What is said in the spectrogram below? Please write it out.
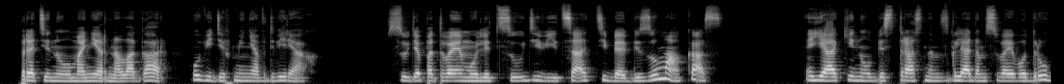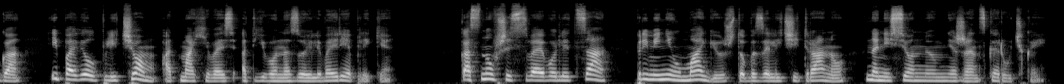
– протянул манерно Лагар, увидев меня в дверях. «Судя по твоему лицу, девица от тебя без ума, Кас. Я окинул бесстрастным взглядом своего друга и повел плечом, отмахиваясь от его назойливой реплики. Коснувшись своего лица, применил магию, чтобы залечить рану, нанесенную мне женской ручкой.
